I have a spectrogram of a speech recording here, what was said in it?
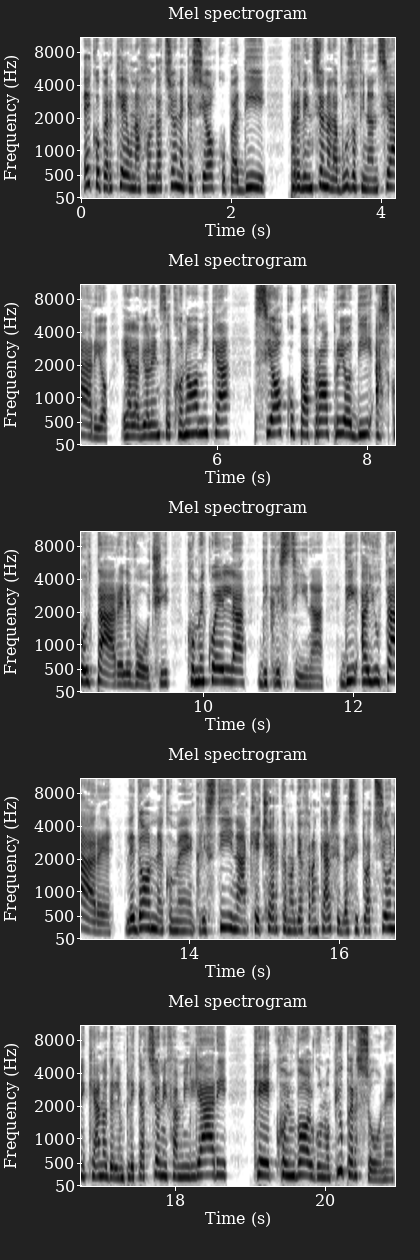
Ecco perché una fondazione che si occupa di prevenzione all'abuso finanziario e alla violenza economica si occupa proprio di ascoltare le voci come quella di Cristina, di aiutare le donne come Cristina che cercano di affrancarsi da situazioni che hanno delle implicazioni familiari che coinvolgono più persone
